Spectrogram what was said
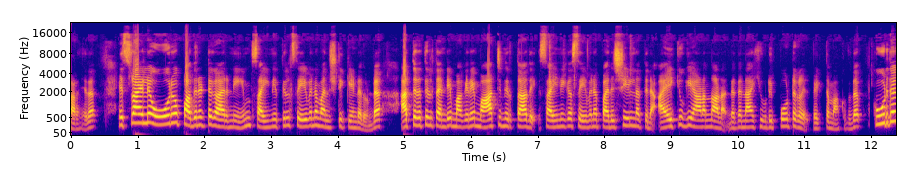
പറഞ്ഞത്. ഇസ്രായേലിലെ ഓരോ പതിനെട്ടുകാരനെയും സൈന്യത്തിൽ സേവനം അനുഷ്ഠിക്കേണ്ടതുണ്ട് അത്തരത്തിൽ തന്റെ മകനെ മാറ്റി നിർത്താതെ സൈനിക സേവന പരിശീലനത്തിന് അയക്കുകയാണെന്നാണ് നെതനാഹ്യു റിപ്പോർട്ടുകളിൽ വ്യക്തമാക്കുന്നത്. കൂടുതൽ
